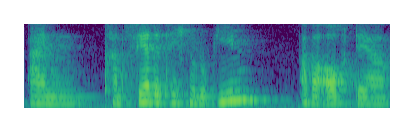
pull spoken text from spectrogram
einen Transfer der Technologien, aber auch der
